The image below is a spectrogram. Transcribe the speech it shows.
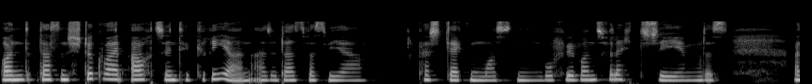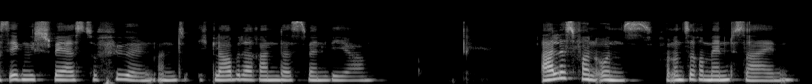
und das ein Stück weit auch zu integrieren. Also das, was wir verstecken mussten, wofür wir uns vielleicht schämen, das, was irgendwie schwer ist zu fühlen. Und ich glaube daran, dass wenn wir alles von uns, von unserem Menschsein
